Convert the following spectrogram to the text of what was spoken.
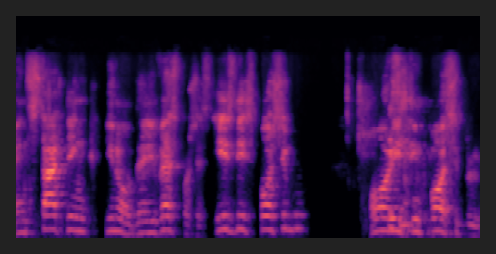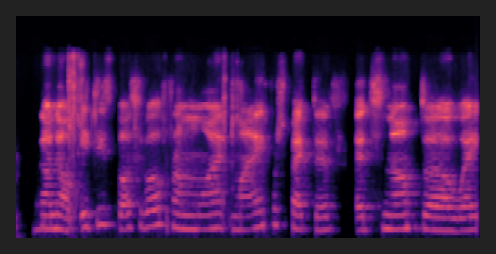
and starting, you know, the reverse process. Is this possible or is it impossible? No, no, it is possible from my, my perspective. It's not the way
